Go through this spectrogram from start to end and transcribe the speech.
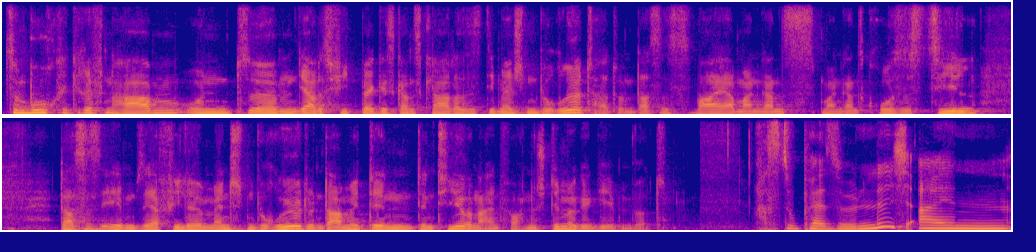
zum Buch gegriffen haben. Und ähm, ja, das Feedback ist ganz klar, dass es die Menschen berührt hat. Und das ist, war ja mein ganz, mein ganz großes Ziel, dass es eben sehr viele Menschen berührt und damit den, den Tieren einfach eine Stimme gegeben wird. Hast du persönlich ein,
